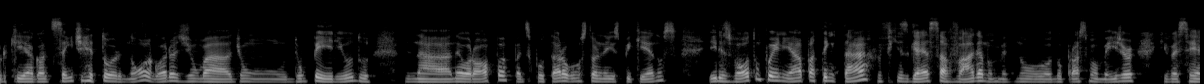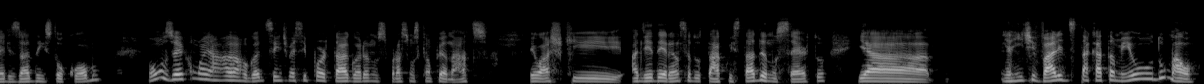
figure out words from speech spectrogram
porque a Godsent retornou agora de, uma, de, um, de um período na, na Europa para disputar alguns torneios pequenos. eles voltam para o NA para tentar fisgar essa vaga no, no, no, próximo Major, que vai ser realizado em Estocolmo. Vamos ver como a Godsend vai se portar agora nos próximos campeonatos. Eu acho que a liderança do Taco está dando certo e a, e a gente vale destacar também o do Mal.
